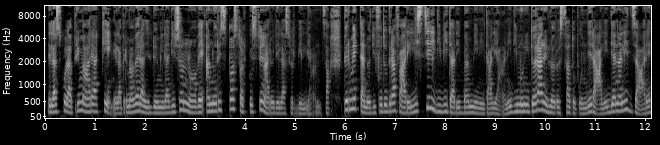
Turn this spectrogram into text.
della scuola primaria che nella primavera del 2019 hanno risposto al questionario della sorveglianza, permettendo di fotografare gli stili di vita dei bambini italiani, di monitorare il loro stato ponderale e di analizzare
